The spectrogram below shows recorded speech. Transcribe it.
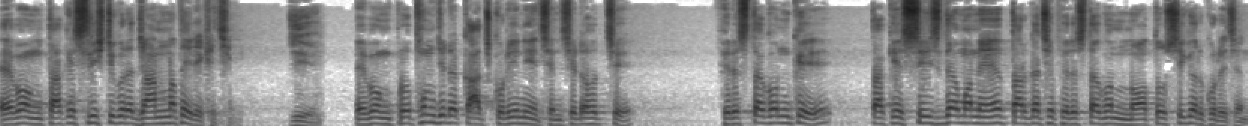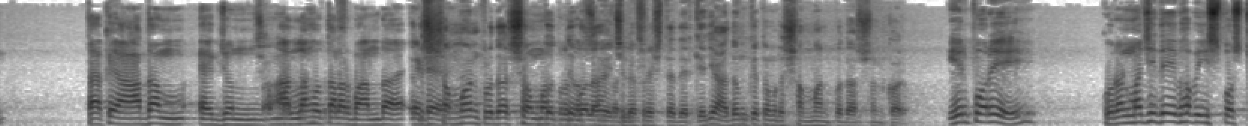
এবং তাকে সৃষ্টি করে জান্নাতেই রেখেছেন। জি। এবং প্রথম যেটা কাজ করিয়ে নিয়েছেন সেটা হচ্ছে ফেরেস্তাগণকে তাকে সিজদা মানে তার কাছে ফেরেস্তাগণ নত স্বীকার করেছেন। তাকে আদম একজন আল্লাহ তালার বান্দা এটা সম্মান প্রদর্শন করতে বলা হয়েছিল ফ্রেস্তাদেরকে যে আদমকে তোমরা সম্মান প্রদর্শন করো। এরপরে কোরআন মাজিদে এভাবে স্পষ্ট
